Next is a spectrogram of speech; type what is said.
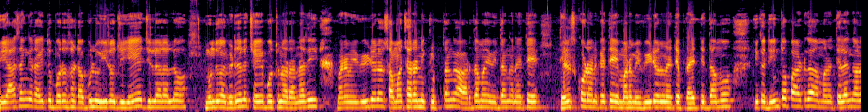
ఈ యాసంగి రైతు భరోసా డబ్బులు ఈరోజు ఏ ఏ జిల్లాలలో ముందుగా విడుదల చేయబోతున్నారు అన్నది మనం ఈ వీడియోలో సమాచారం సమాచారాన్ని క్లుప్తంగా అర్థమయ్యే విధంగానైతే తెలుసుకోవడానికైతే మనం ఈ వీడియోలను అయితే ప్రయత్నిద్దాము. ఇక దీంతో పాటుగా మన తెలంగాణ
